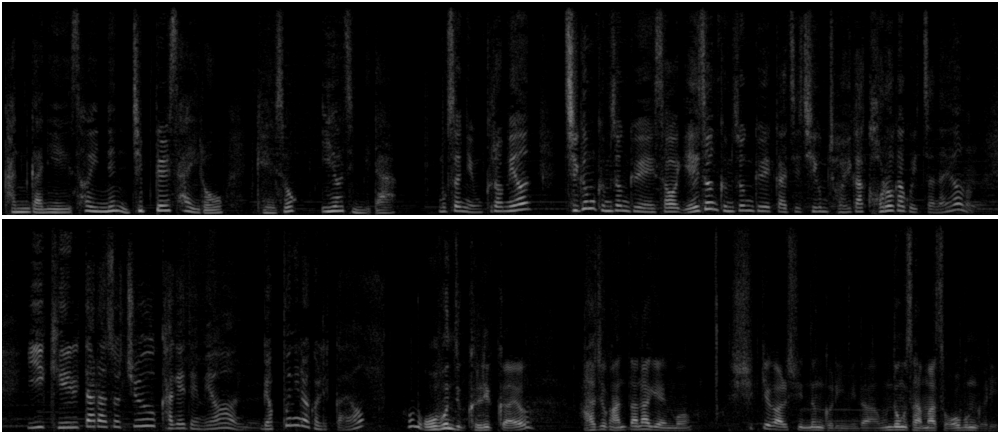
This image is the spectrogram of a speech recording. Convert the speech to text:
간간히 서 있는 집들 사이로 계속 이어집니다. 목사님, 그러면 지금 금성교회에서 예전 금성교회까지 지금 저희가 걸어가고 있잖아요. 이길 따라서 쭉 가게 되면 몇 분이나 걸릴까요? 한 5분 좀 걸릴까요? 아주 간단하게 뭐 쉽게 갈 수 있는 거리입니다. 운동 삼아서 5분 거리.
